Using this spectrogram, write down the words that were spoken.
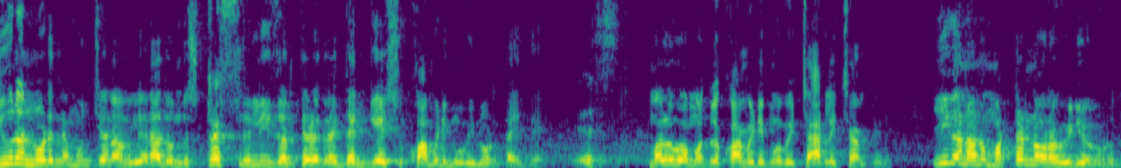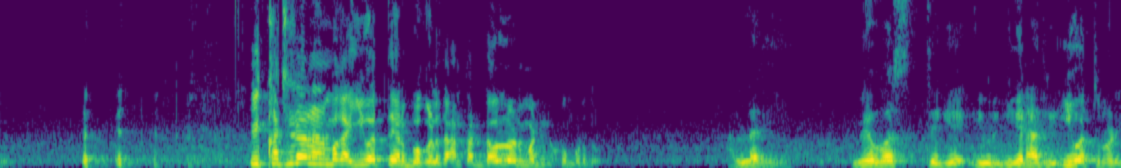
ಇವನನ್ನು ನೋಡಿದ್ರೆ ಮುಂಚೆ ನಾನು ಏನಾದರೂ ಒಂದು ಸ್ಟ್ರೆಸ್ ರಿಲೀಸ್ ಅಂತ ಹೇಳಿದ್ರೆ ಜಗ್ಗೇಶ್ ಕಾಮಿಡಿ ಮೂವಿ ನೋಡ್ತಾ ಇದ್ದೆ. ಎಸ್ ಮಲಗುವ ಮೊದಲು ಕಾಮಿಡಿ ಮೂವಿ ಚಾರ್ಲಿ ಚಾಂಪ್ಲಿನ್. ಈಗ ನಾನು ಮಟ್ಟಣ್ಣವರ ವಿಡಿಯೋ ನೋಡೋದು. ಈ ಕಚಡ ನನ್ನ ಮಗ ಇವತ್ತೇನು ಬೊಗಳದ ಅಂತ ಡೌನ್ಲೋಡ್ ಮಾಡಿ ಇಟ್ಕೊಂಡ್ಬಿಡ್ದು. ಅಲ್ಲ ರೀ ವ್ಯವಸ್ಥೆಗೆ ಇವ್ರಿಗೆ ಏನಾದ್ರೂ ಇವತ್ತು ನೋಡಿ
